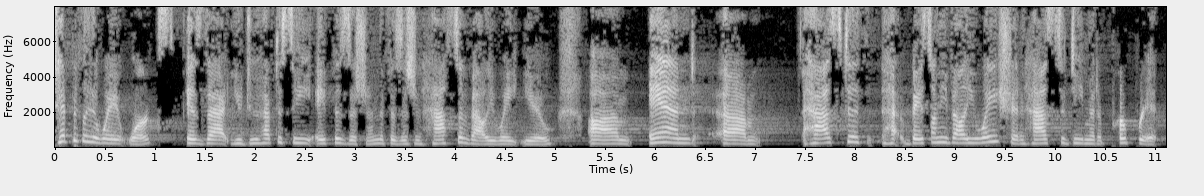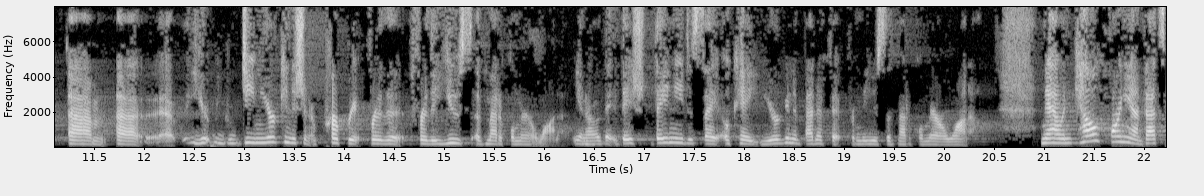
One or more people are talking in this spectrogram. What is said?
Typically, the way it works is that you do have to see a physician. The physician has to evaluate you, um, and um, has to, based on the evaluation, has to deem it appropriate, um, uh, your, deem your condition appropriate for the for the use of medical marijuana. You know, they they, sh- they need to say, okay, you're going to benefit from the use of medical marijuana. Now, in California, that's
